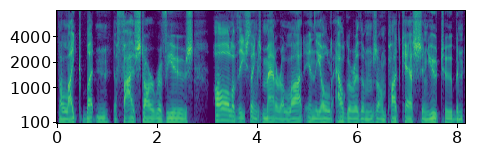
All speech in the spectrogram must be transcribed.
the like button, the five star reviews. All of these things matter a lot in the old algorithms on podcasts and YouTube and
